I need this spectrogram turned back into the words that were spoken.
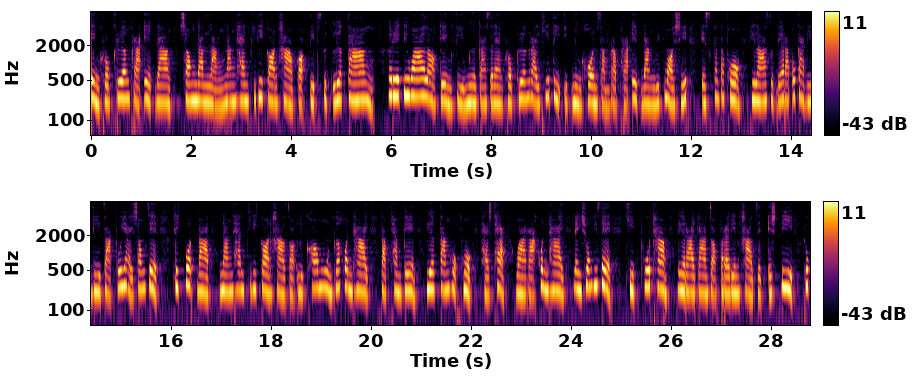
เก่งครบเครื่องพระเอกดัง ช่องดันหลังนั่งแทนพิธีกรข่าวเกาะติดศึกเลือกตั้ง เรียกได้ว่าหล่อเก่งฝีมือการแสดงครบเครื่องไรที่ติอีกหนึ่งคนสำหรับพระเอกดังวิกหมอชิดเอสกันตพงศ์ที่ล่าสุดได้รับโอกาสดีๆ จากผู้ใหญ่ช่องเจ็ดพลิกบทบาทนางแทนพิธีกรข่าวเจาะลึกข้อมูลเพื่อคนไทย กับแคมเปญเลือกตั้ง 66 Hashtag วาระคนไทย ในช่วงพิเศษ คิดพูดทำในรายการเจาะประเด็นข่าว 7 HD ทุก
